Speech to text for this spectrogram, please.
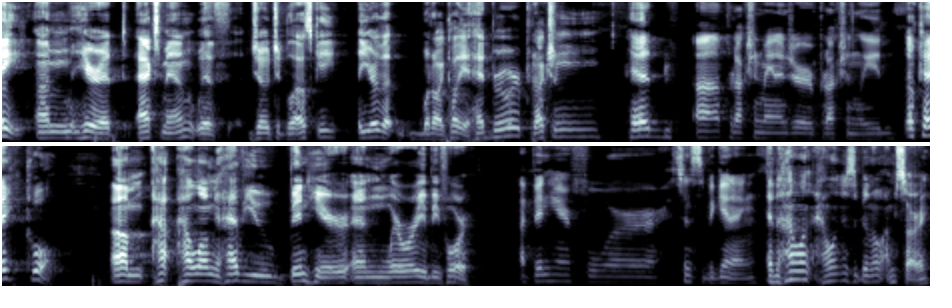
Hey, I'm here at Axemann with Joe Jaglowski. You're the what do I call you? Head brewer, production head. Uh, production manager, production lead. Okay, cool. Um, how how long have you been here, and where were you before? I've been here for since the beginning. And how long how long has it been? I'm sorry.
